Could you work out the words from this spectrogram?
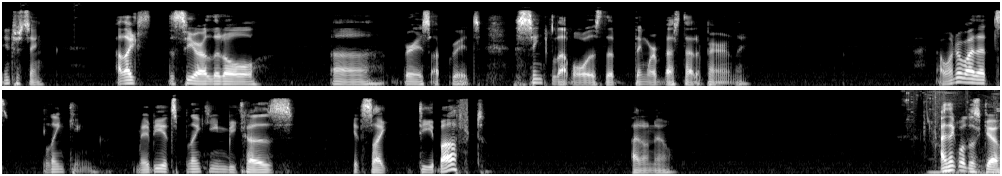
Interesting. I like to see our little uh, various upgrades. Sync level is the thing we're best at, apparently. I wonder why that's blinking. Maybe it's blinking because it's like debuffed? I don't know. I think we'll just go.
